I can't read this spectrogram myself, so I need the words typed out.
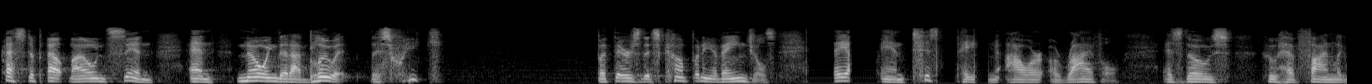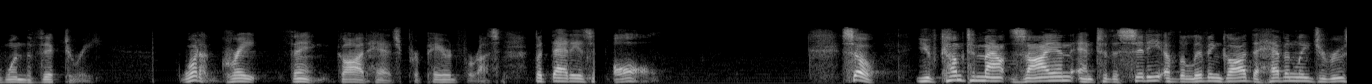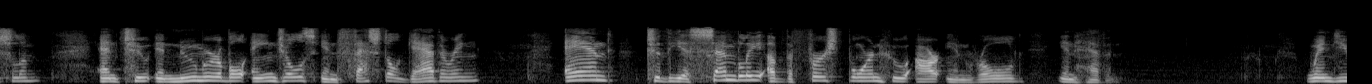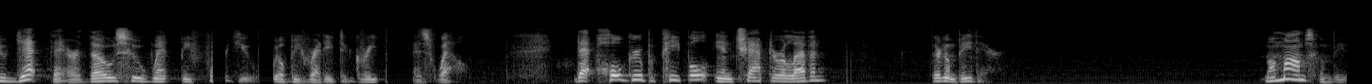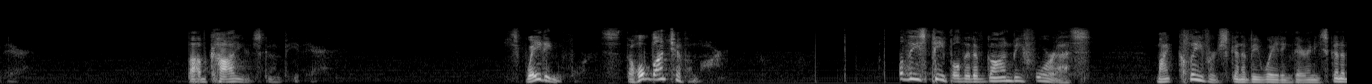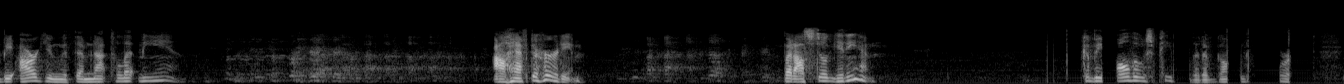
stressed about my own sin and knowing that I blew it this week. But there's this company of angels. They are anticipating our arrival as those who have finally won the victory. What a great thing God has prepared for us. But that isn't all. So, you've come to Mount Zion and to the city of the living God, the heavenly Jerusalem, and to innumerable angels in festal gathering, and to the assembly of the firstborn who are enrolled in heaven. When you get there, those who went before you will be ready to greet as well. That whole group of people in chapter 11, they're going to be there. My mom's going to be there. Bob Collier's going to be there. He's waiting for us. The whole bunch of them are all these people that have gone before us, Mike Cleaver's going to be waiting there, and he's going to be arguing with them not to let me in. I'll have to hurt him. but I'll still get in. It could be all those people that have gone before.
